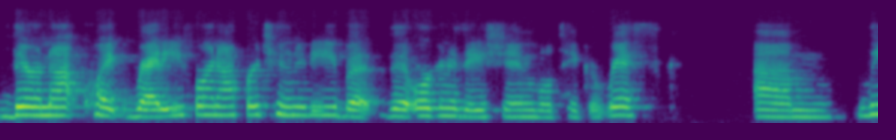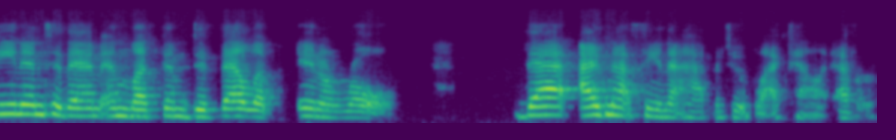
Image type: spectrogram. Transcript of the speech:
they're not quite ready for an opportunity but the organization will take a risk um, lean into them and let them develop in a role. That I've not seen that happen to a black talent ever.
